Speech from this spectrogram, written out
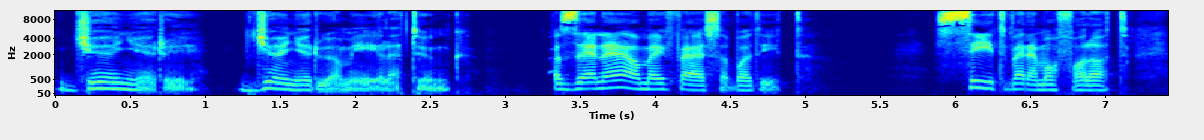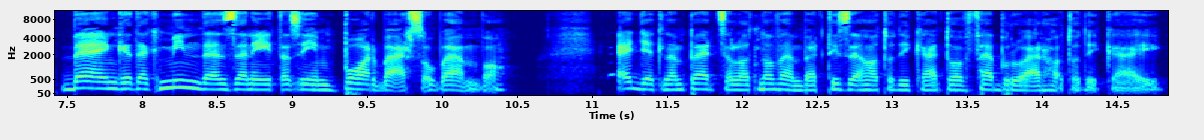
Gyönyörű, gyönyörű a mi életünk. A zene, amely felszabadít. Szétverem a falat, beengedek minden zenét az én barbár szobámba. Egyetlen perc alatt november 16-ától február 6-áig.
